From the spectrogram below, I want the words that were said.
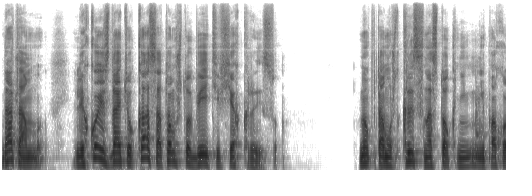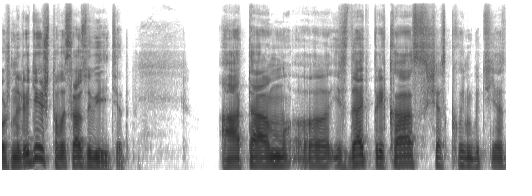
Да, там легко издать указ о том, что убейте всех крысу. Ну, потому что крысы настолько не, не похожи на людей, что вы сразу видите это. А там э, издать приказ, сейчас какой-нибудь, я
